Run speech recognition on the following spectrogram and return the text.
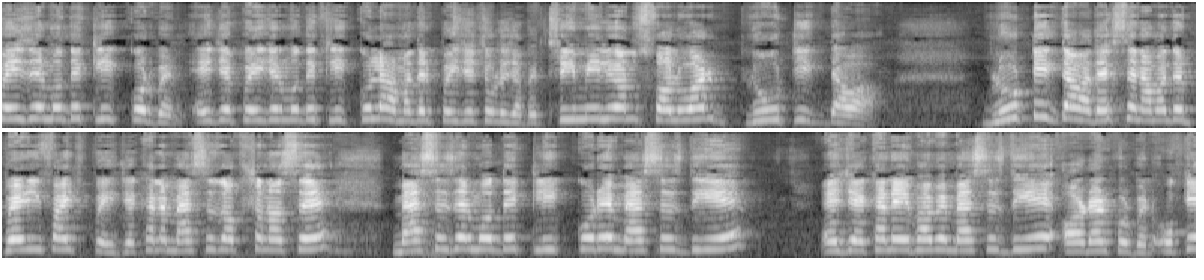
পেজের মধ্যে ক্লিক করবেন। এই যে পেজের মধ্যে ক্লিক করলে আমাদের পেজে চলে যাবে। Three million follower blue tick দেওয়া। ব্লু টিক দেওয়া, দেখছেন আমাদের ভেরিফাইড পেজ এখানে মেসেজ অপশন আছে। মেসেজের মধ্যে ক্লিক করে মেসেজ দিয়ে এই যে এখানে এইভাবে মেসেজ দিয়ে অর্ডার করবেন। ওকে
